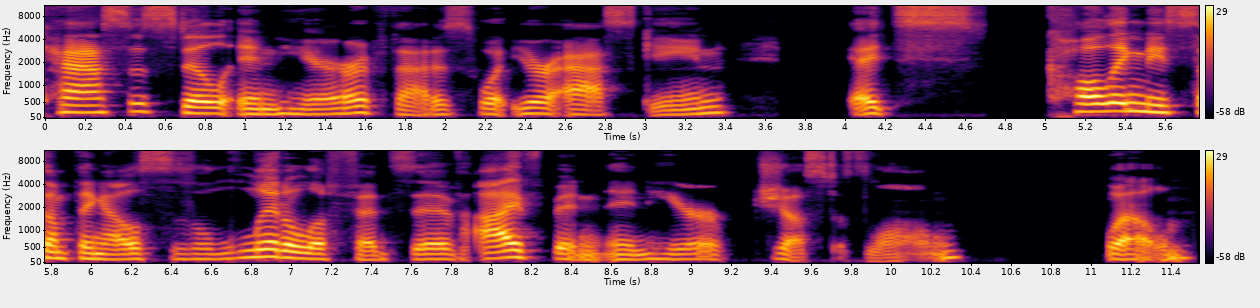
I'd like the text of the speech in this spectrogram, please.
Cass is still in here, if that is what you're asking. It's calling me something else is a little offensive. I've been in here just as long. Well,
